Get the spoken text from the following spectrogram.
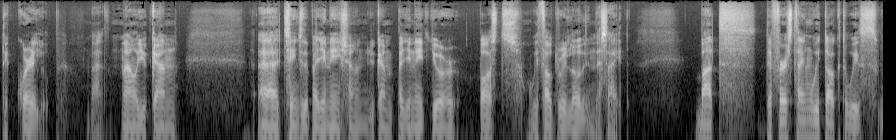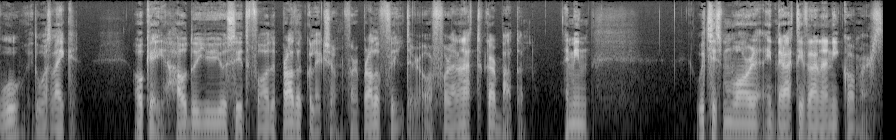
the query loop. But now you can uh, change the pagination, you can paginate your posts without reloading the site. But the first time we talked with Woo, it was like, okay, how do you use it for the product collection, for a product filter, or for an add to cart button? I mean, which is more interactive than an e-commerce?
